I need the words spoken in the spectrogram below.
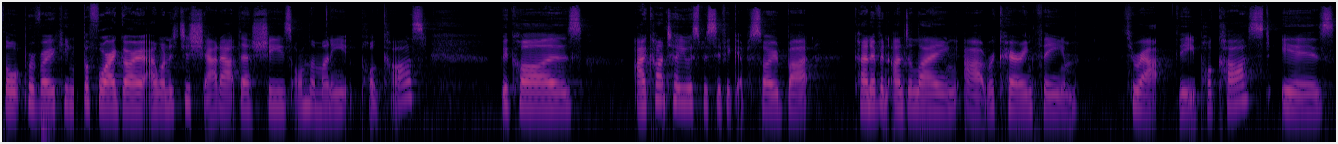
thought provoking. Before I go, I wanted to shout out the She's on the Money podcast because I can't tell you a specific episode, but kind of an underlying uh, recurring theme throughout the podcast is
